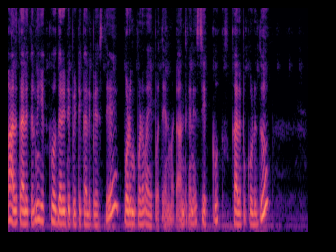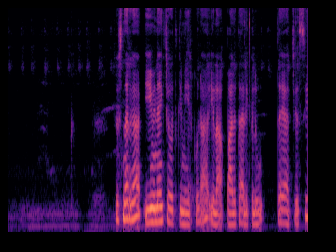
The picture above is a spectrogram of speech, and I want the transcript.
పాల తాలికలను ఎక్కువ గరిటె పెట్టి కలిపేస్తే పొడం పొడం అయిపోతాయి అనమాట అందుకనేసి ఎక్కువ కలపకూడదు. చూస్తున్నారుగా? ఈ వినాయక చవితికి మీరు కూడా ఇలా పాల తాలికలు తయారు చేసి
